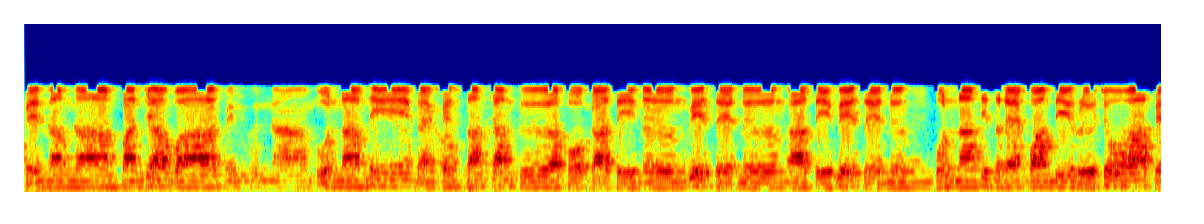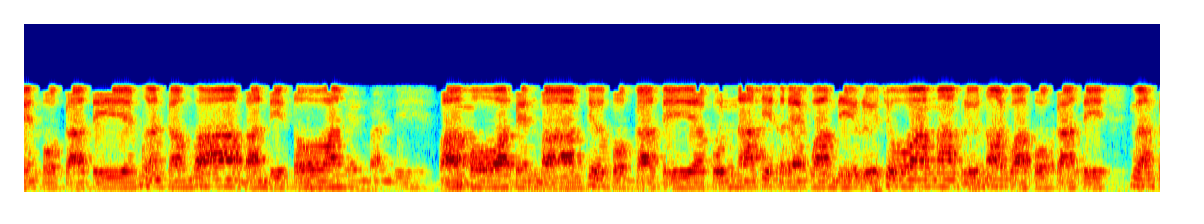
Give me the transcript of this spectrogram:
เป็นนามนามปัญญาวาเป็นคุณนามคุณนามนี้แบ่งเป็นสามชั้นคือปกติหนึ่งวิเศษหนึ่งอาติวิเศษหนึ่งคุณนามที่แสดงความดีหรือชั่วเป็นปกติเหมือนคำว่าบัณฑิตโตเป็นบัณฑิต ปาโปเป็นบาปชื่อปกติคุณนามที่แสดงความดีหรือชั่วมากหรือน้อยกว่าปกติเหมือนค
